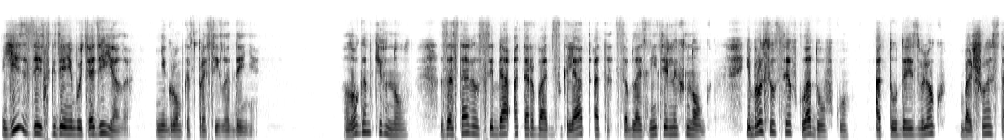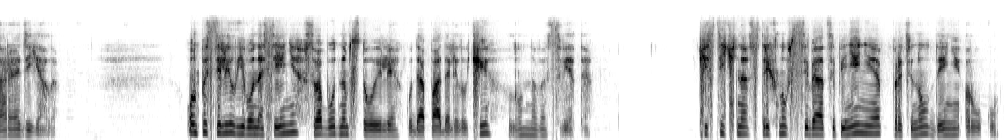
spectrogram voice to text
«Есть здесь где-нибудь одеяло?» — негромко спросила Дэнни. Логан кивнул, заставил себя оторвать взгляд от соблазнительных ног и бросился в кладовку. Оттуда извлек большое старое одеяло. Он постелил его на сене в свободном стойле, куда падали лучи лунного света. Частично стряхнув с себя оцепенение, протянул Дэнни руку.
